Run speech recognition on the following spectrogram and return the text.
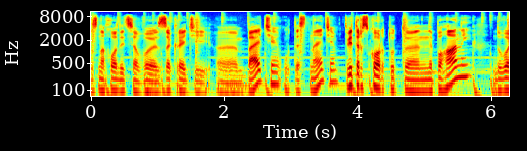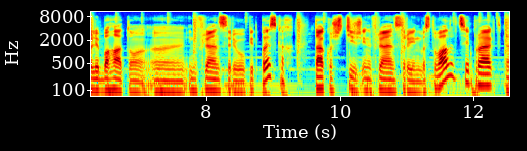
знаходиться в закритій е, беті у тестнеті. Twitter Score тут е, непоганий, доволі багато інфлюенсерів у підписках. Також ті ж інфлюенсери інвестували в цей проект.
